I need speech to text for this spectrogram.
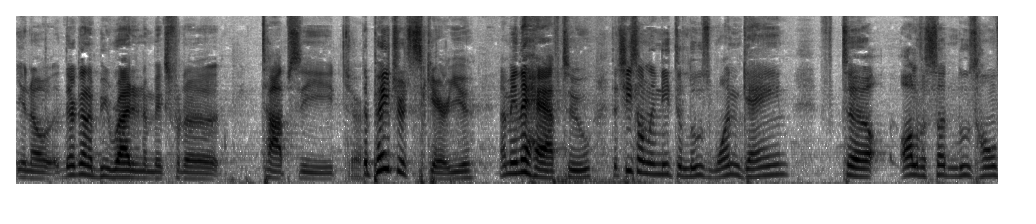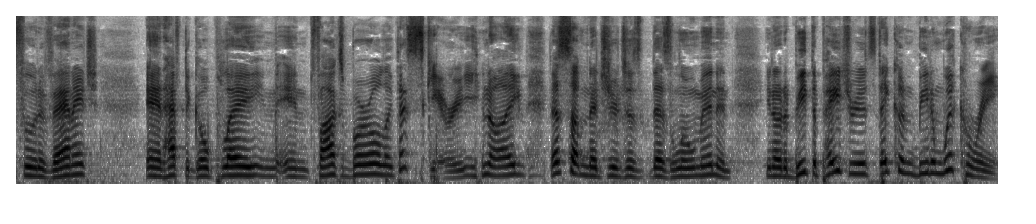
You know, they're gonna be right in the mix for the top seed. The Patriots scare you. I mean, they have to. The Chiefs only need to lose one game to all of a sudden lose home field advantage and have to go play in, in Foxborough. Like that's scary. You know, like that's something that you're just that's looming. And you know, to beat the Patriots, they couldn't beat them with Kareem.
